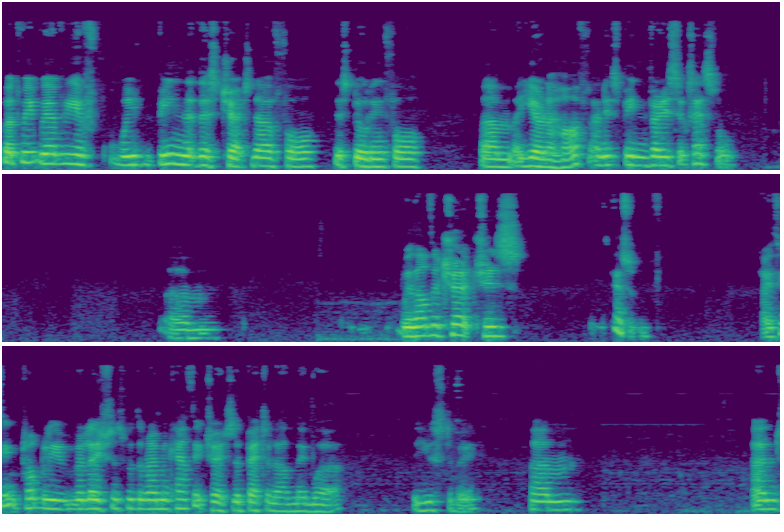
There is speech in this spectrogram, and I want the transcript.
but we, we, we've we've been at this church now for this building for um, a year and a half, and it's been very successful. Um, with other churches, yes, I think probably relations with the Roman Catholic churches are better now than they were. They used to be. Um, and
